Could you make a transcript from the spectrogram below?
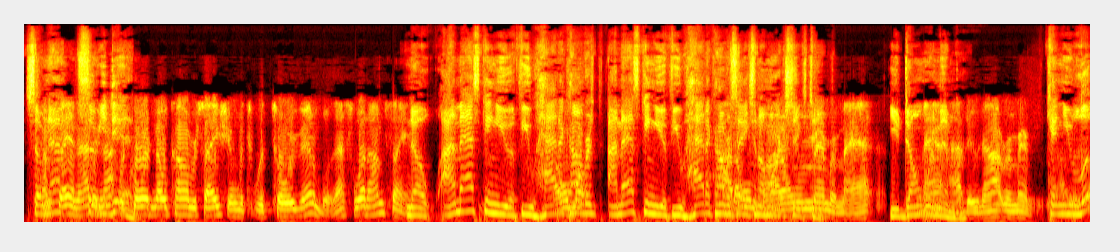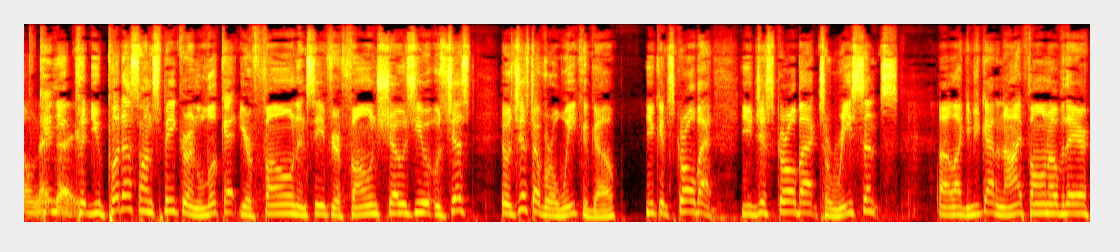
So I'm now, saying I so did you not did. record no conversation with with Tori Venable. That's what I'm saying. No, I'm asking you if you had a conver- I'm asking you if you had a conversation on March I don't 16th. remember, Matt. You don't Matt, remember? I do not remember. Can I you look? Can you? Could you put us on speaker and look at your phone and see if your phone shows you? It was just. It was just over a week ago. You could scroll back. You just scroll back to recents. Uh, like if you got an iPhone over there,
